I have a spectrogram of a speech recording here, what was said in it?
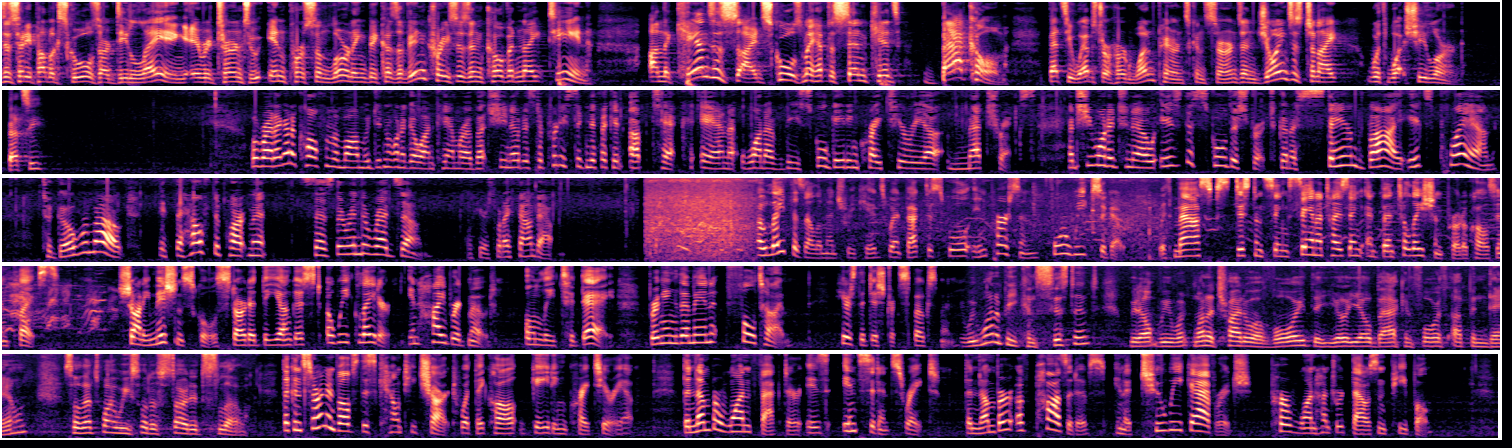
Kansas City Public Schools are delaying a return to in-person learning because of increases in COVID-19. On the Kansas side, schools may have to send kids back home. Betsy Webster heard one parent's concerns and joins us tonight with what she learned. Betsy? Well, right, I got a call from a mom who didn't want to go on camera, but she noticed a pretty significant uptick in one of the school gating criteria metrics. And she wanted to know, is the school district going to stand by its plan to go remote if the health department says they're in the red zone? Well, here's what I found out. Olathe's elementary kids went back to school in person four weeks ago with masks, distancing, sanitizing, and ventilation protocols in place. Shawnee Mission Schools started the youngest a week later in hybrid mode, only today, bringing them in full time. Here's the district spokesman. We want to be consistent. We don't. We want to try to avoid the yo-yo back and forth, up and down. So that's why we sort of started slow. The concern involves this county chart, what they call gating criteria. The number one factor is incidence rate, the number of positives in a two-week average per 100,000 people.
